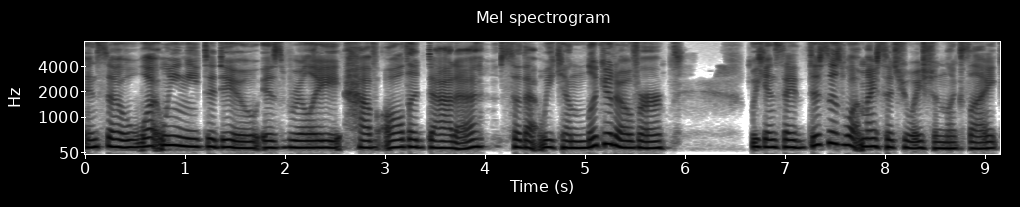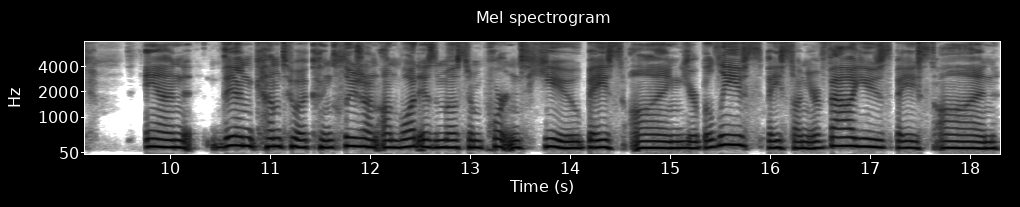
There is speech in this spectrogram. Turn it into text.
And so, what we need to do is really have all the data so that we can look it over. We can say, This is what my situation looks like and then come to a conclusion on what is most important to you based on your beliefs, based on your values, based on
